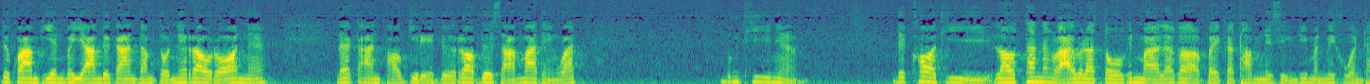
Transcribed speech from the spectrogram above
ด้วยความเพียรพยายามโดยการทำตนให้เร่าร้อนนะและการเผากิเลสโดยรอบด้วยสามารถแห่งวัดบางทีเนี่ย ได้ข้อที่เราท่านทั้งหลายเวลาโตขึ้นมา แล้วก็ไปกระทำในสิ่งที่มันไม่ควรท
